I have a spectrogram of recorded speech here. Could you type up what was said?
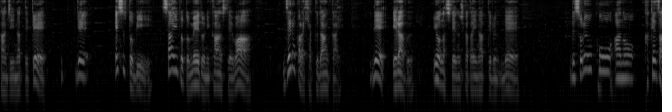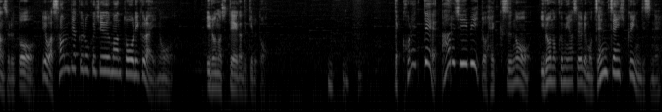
感じになっててで S と B サイドと明度に関しては0から100段階で選ぶような指定の仕方になってるんででそれをこうあの掛け算すると要は360万通りぐらいの色の指定ができると。でこれって RGB と HEX の色の組み合わせよりも全然低いんですね。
